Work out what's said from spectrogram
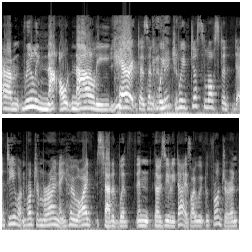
um, really old gnarly Yes, characters, and we imagine. we've just lost a, a dear one, Roger Moroney, who I started with in those early days. I worked with Roger, and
